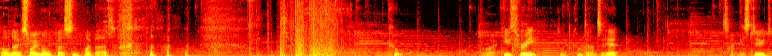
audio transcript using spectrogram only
Oh no, sorry, wrong person. My bad. Cool. Alright, you three can come down to here. Attack this dude.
